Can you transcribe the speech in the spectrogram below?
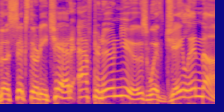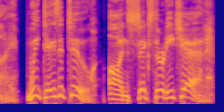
The 630 Ched Afternoon News with Jaylen Nye. Weekdays at 2 on 630 Ched.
